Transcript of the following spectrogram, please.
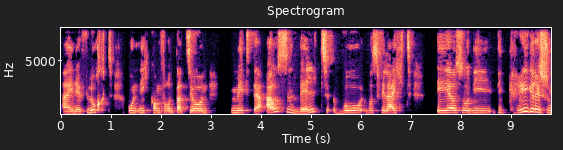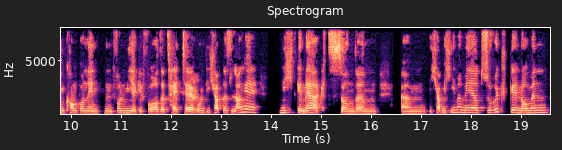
eine Flucht und nicht Konfrontation mit der Außenwelt, wo es vielleicht eher so die, die kriegerischen Komponenten von mir gefordert hätte. Ja. Und ich habe das lange nicht gemerkt, sondern ähm, ich habe mich immer mehr zurückgenommen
